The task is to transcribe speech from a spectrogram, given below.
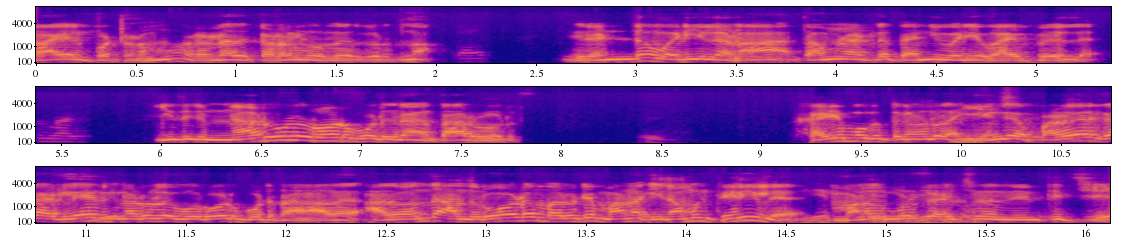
காயல் பட்டணமும் ரெண்டாவது கடலூர்ல இருக்கிறது தான் இது ரெண்டும் வடியலனா தமிழ்நாட்டுல தண்ணி வடிய வாய்ப்பே இல்லை. இதுக்கு நடுவுல ரோடு போட்டுக்கிறாங்க தார் ரோடு. கழிமுகத்துக்கு நடுவில் எங்க பழவேற்காடுலயே இதுக்கு நடுவுல ஒரு ரோடு போட்டுட்டாங்க. அதை அதை வந்து அந்த ரோட மறுபடியும் மணல் நமக்கு தெரியல. மணல் முழுக்க அடிச்சு நிறுத்திச்சு.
